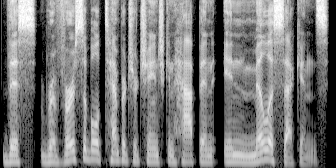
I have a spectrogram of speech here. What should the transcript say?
This reversible temperature change can happen in milliseconds,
